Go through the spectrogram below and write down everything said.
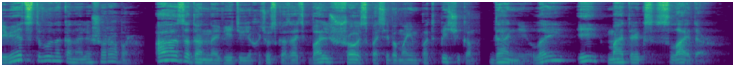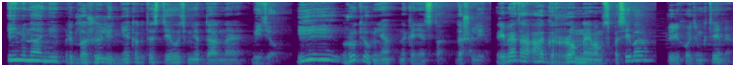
Приветствую на канале Шарабара. А за данное видео я хочу сказать большое спасибо моим подписчикам Данни Лей и Matrix Slider. Именно они предложили некогда сделать мне данное видео. И руки у меня наконец-то дошли. Ребята, огромное вам спасибо. Переходим к теме.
